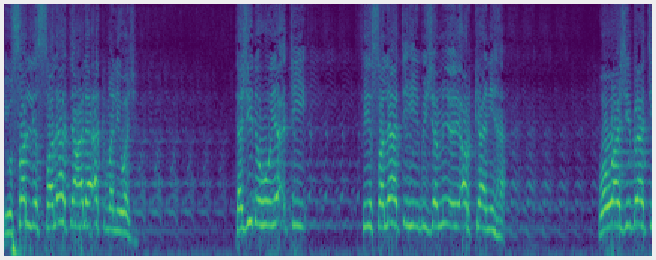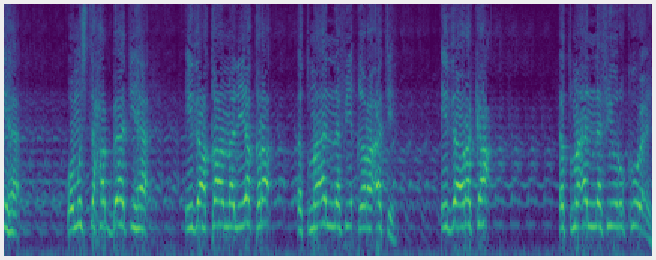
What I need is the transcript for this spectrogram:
يصلي الصلاة على أكمل وجه. تجده يأتي في صلاته بجميع أركانها وواجباتها ومستحباتها. إذا قام ليقرأ اطمأن في قراءته. إذا ركع اطمأن في ركوعه.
